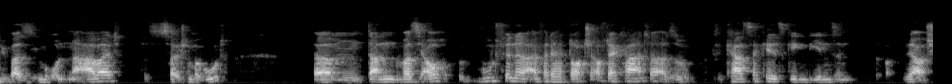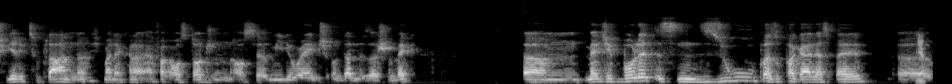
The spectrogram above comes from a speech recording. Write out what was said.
über sieben Runden Arbeit. Das ist halt schon mal gut. Ähm, dann, was ich auch gut finde, einfach der hat Dodge auf der Karte. Also Caster-Kills gegen den sind ja schwierig zu planen. Ne? Ich meine, er kann halt einfach rausdodgen aus der Media Range und dann ist er schon weg. Ähm, Magic Bullet ist ein super, super geiler Spell. Äh, ja.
